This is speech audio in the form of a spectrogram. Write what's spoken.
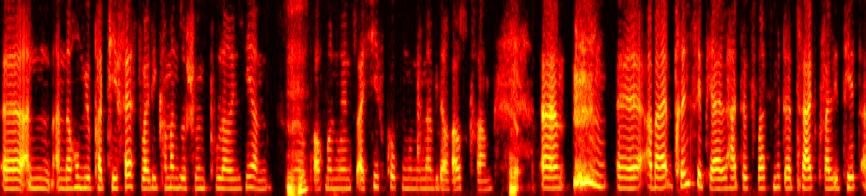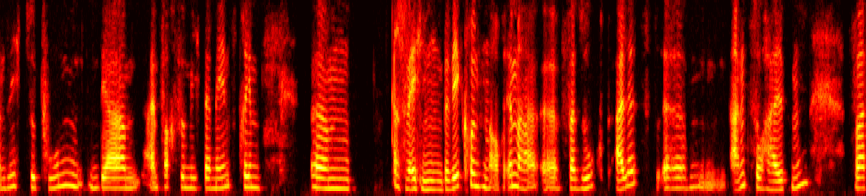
äh, an, an der Homöopathie fest, weil die kann man so schön polarisieren. Mhm. Da braucht man nur ins Archiv gucken und immer wieder rauskramen. Ja. Ähm, äh, aber prinzipiell hat es was mit der Zeitqualität an sich zu tun, der einfach für mich der Mainstream ähm, aus welchen Beweggründen auch immer, äh, versucht, alles ähm, anzuhalten, was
